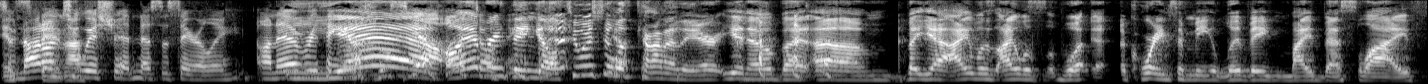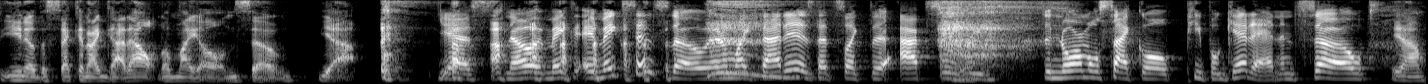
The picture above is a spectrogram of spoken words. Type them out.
So not on tuition necessarily, on everything yeah, else. Yeah, on everything else. Tuition yeah. was kind of there, you know, but um, but yeah, I was I was what according to me living my best life, you know, the second I got out on my own. So yeah. yes, no, it makes it makes sense though, and I'm like that is that's like the absolutely the normal cycle people get in. And so, Yeah.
